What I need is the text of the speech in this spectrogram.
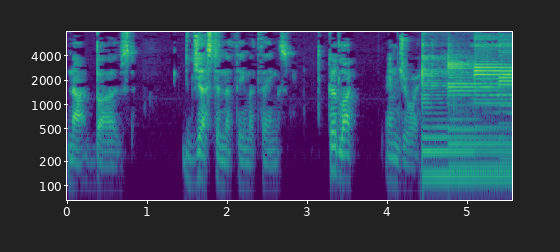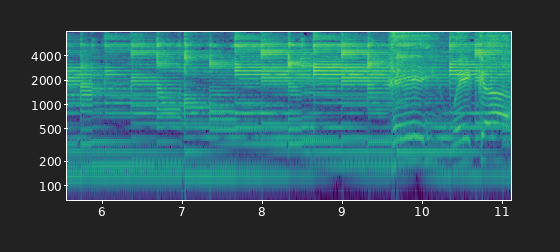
not buzzed, just in the theme of things. Good luck. Enjoy. Hey, wake up.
